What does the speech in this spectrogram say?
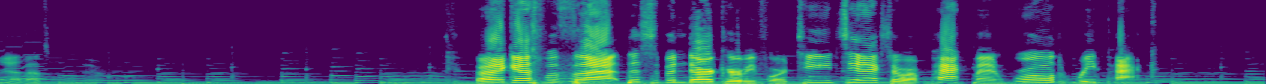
Yeah, that's what we'll do. Alright, I guess with that, this has been Dark Kirby 14. See you next time, on Pac-Man World Re-Pac.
